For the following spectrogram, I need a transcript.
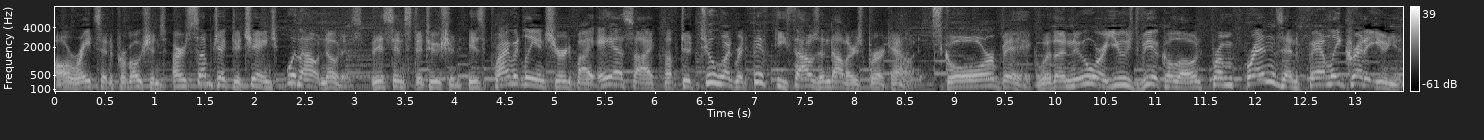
All rates and promotions are subject to change without notice. This institution is privately insured by ASI up to $250,000 per account. Score big with a new or used vehicle loan from Friends and Family Credit Union.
